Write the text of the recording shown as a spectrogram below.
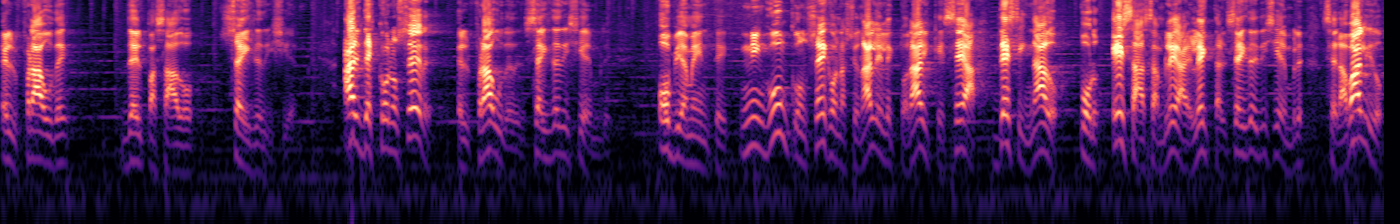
el fraude del pasado 6 de diciembre. Al desconocer el fraude del 6 de diciembre, obviamente ningún Consejo Nacional Electoral que sea designado por esa asamblea electa el 6 de diciembre será válido,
